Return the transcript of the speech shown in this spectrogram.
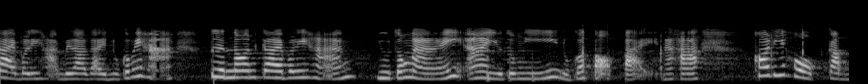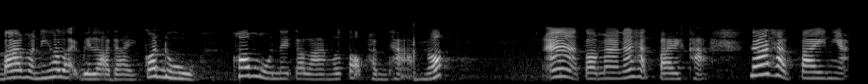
กายบริหารเวลาใด หนูก็ไม่หา ตื่นนอนกายบริหารอยู่ตรงไหน อ่า อยู่ตรงนี้ หนูก็ตอบไปนะคะ ข้อที่ 6 กลับบ้านวันที่เท่าไหร่เวลาใดก็ดูข้อมูลในตารางแล้วตอบคำถามเนาะอ่าต่อมาหน้าถัดไปค่ะ หน้าถัดไปเนี่ย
